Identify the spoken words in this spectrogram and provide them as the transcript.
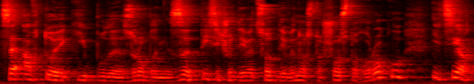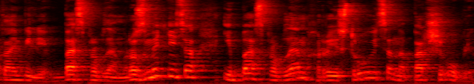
Це авто, які були зроблені з 1996 року, і ці автомобілі без проблем розмитнюються і без проблем реєструються на перший облік.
